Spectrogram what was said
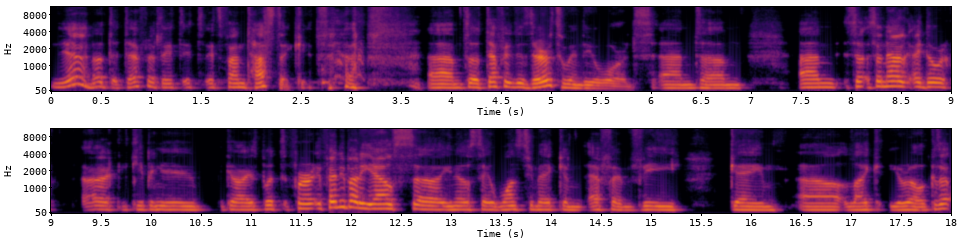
Yeah, no, definitely, it's it's, it's fantastic. It's um, so it definitely deserves to win the awards, and um, and so so now I don't uh, keeping you guys, but for if anybody else, uh, you know, say wants to make an FMV game uh, like your own, because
